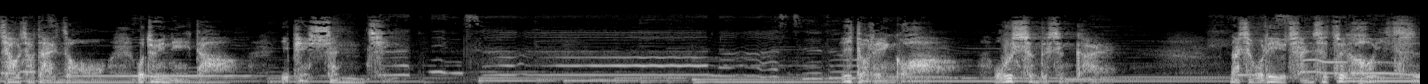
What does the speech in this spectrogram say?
悄悄带走我对你的一片深情？一朵莲花。无声的盛开，那是我立于尘世最后一次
